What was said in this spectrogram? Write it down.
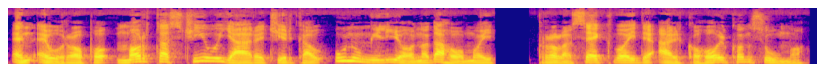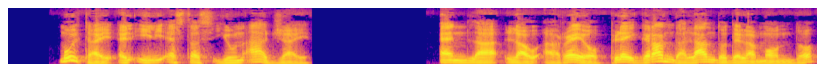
en Europo mortas ciu jare circa unu miliono da homoi pro la sequoi de alcohol consumo. Multai el ili estas jun agiai. En la lau areo plei granda lando de la mondo,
